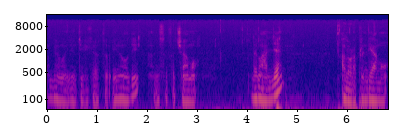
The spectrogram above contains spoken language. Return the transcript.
abbiamo identificato i nodi adesso facciamo le maglie. Allora prendiamo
